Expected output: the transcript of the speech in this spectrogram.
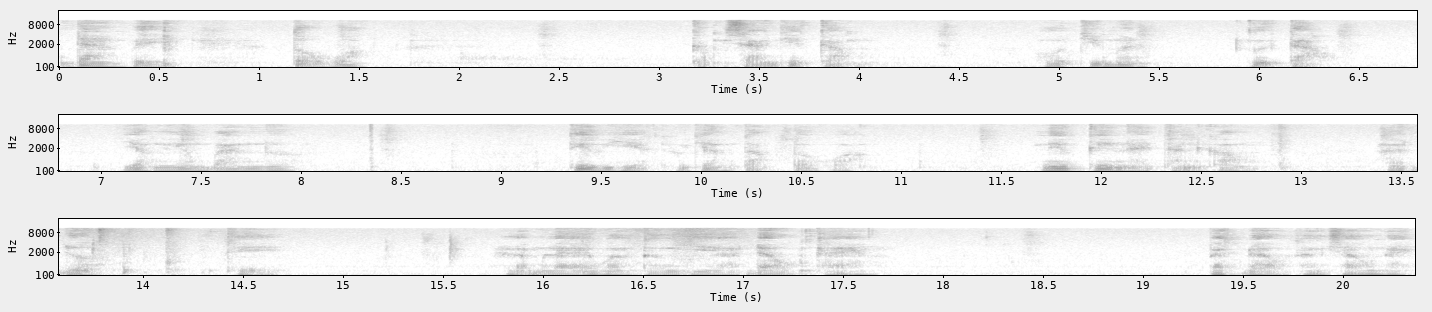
đang bị tổ quốc, cộng sản việt cộng, hồ chí minh, người tàu, dân nhóm bán nước, tiêu diệt của dân tộc tổ quốc. Nếu kỳ này thành công được. Thì làm lễ hoàng thượng về à? đầu tháng. Bắt đầu tháng 6 này.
